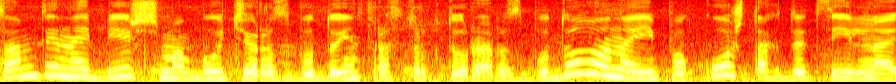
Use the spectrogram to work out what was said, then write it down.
Там, де найбільш, мабуть, розбуду... інфраструктура розбудована і по коштах доцільна.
